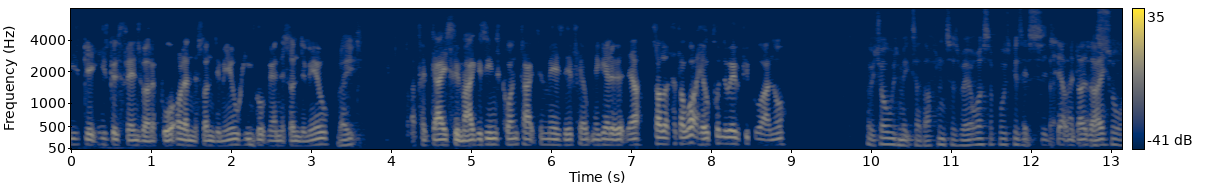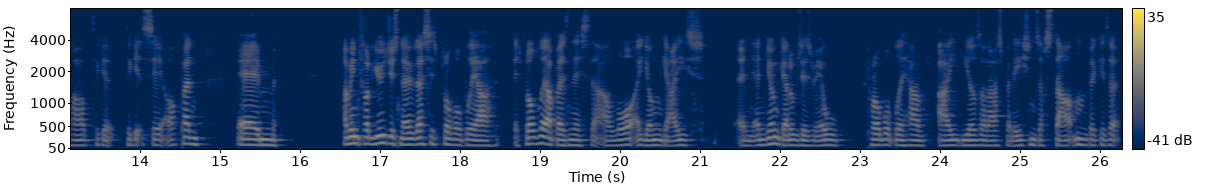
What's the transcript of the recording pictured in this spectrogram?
he's good, he's good friends with a reporter in the Sunday Mail. He got me in the Sunday Mail. Right. I've had guys through magazines contacting me. They've helped me get it out there. So I've had a lot of help on the way with people I know. Which always makes a difference as well, I suppose, because it's it certainly does. it's so hard to get to get set up in. Um, I mean, for you just now, this is probably a it's probably a business that a lot of young guys and, and young girls as well probably have ideas or aspirations of starting because it,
